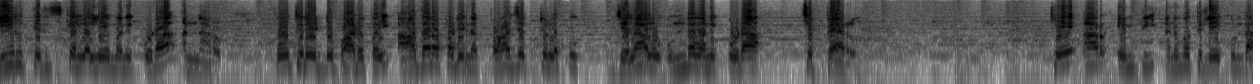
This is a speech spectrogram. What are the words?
నీరు తీసుకెళ్ళలేమని కూడా అన్నారు. పోతిరెడ్డిపాడుపై ఆధారపడిన ప్రాజెక్టులకు జలాలు ఉండవని కూడా చెప్పారు. కేఆర్ఎంపీ అనుమతి లేకుండా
